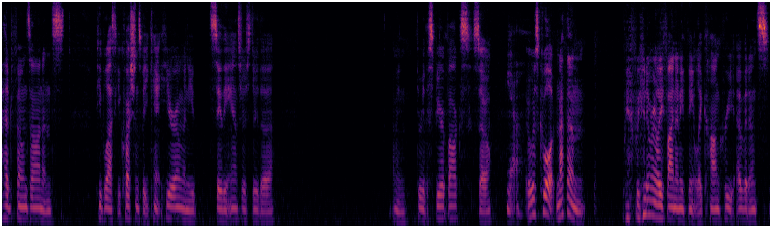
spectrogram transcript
headphones on, and s- people ask you questions, but you can't hear them, and you say the answers through the. I mean, through the spirit box. So Yeah. it was cool. Nothing. We, we didn't really find anything like concrete evidence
